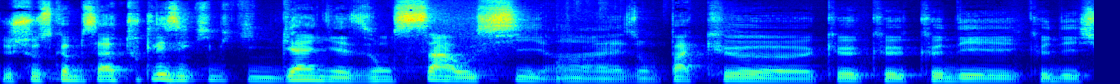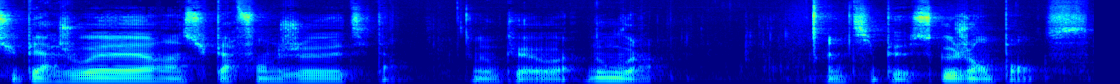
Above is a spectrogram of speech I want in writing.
de choses comme ça. Toutes les équipes qui gagnent, elles ont ça aussi. Hein. Elles ont pas que, que, que, que, des, que des super joueurs, un super fond de jeu, etc. Donc, euh, voilà. donc voilà, un petit peu ce que j'en pense.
